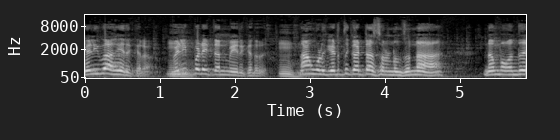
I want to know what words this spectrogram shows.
தெளிவாக இருக்கிறோம். வெளிப்படைத்தன்மை இருக்கிறது. நான் உங்களுக்கு எடுத்துக்காட்டாக சொல்லணும்னு சொன்னால் நம்ம வந்து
